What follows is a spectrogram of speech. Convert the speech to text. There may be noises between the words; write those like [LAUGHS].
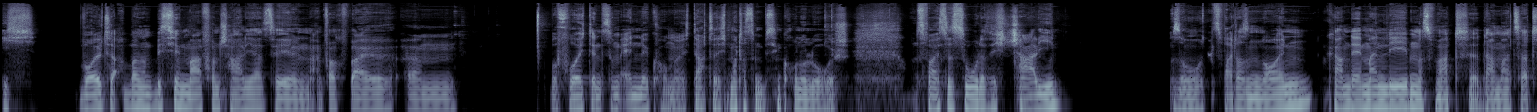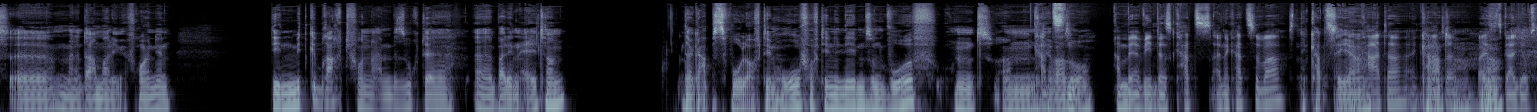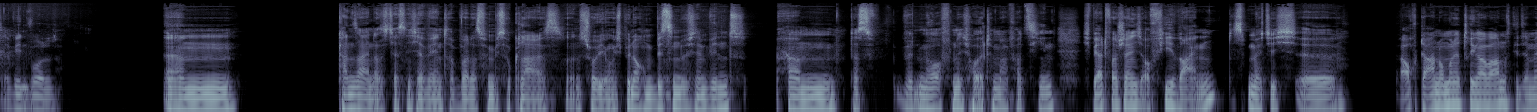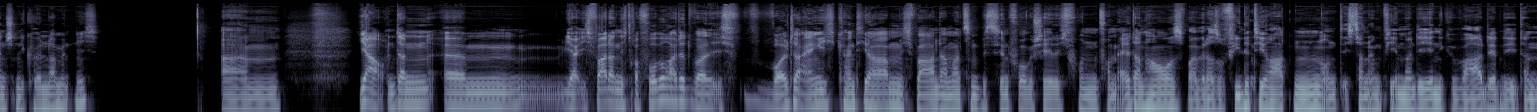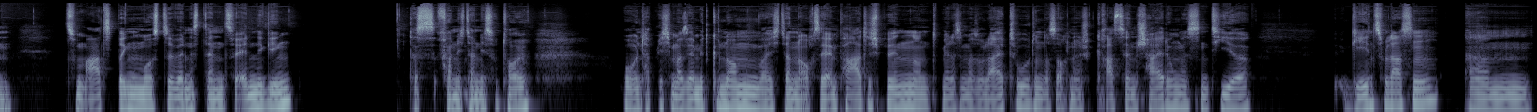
Ich wollte aber ein bisschen mal von Charlie erzählen, einfach weil, ähm, bevor ich denn zum Ende komme, ich dachte, ich mache das ein bisschen chronologisch. Und zwar ist es so, dass ich Charlie so 2009 kam der in mein Leben. Das war damals hat äh, meine damalige Freundin den mitgebracht von einem Besuch der äh, bei den Eltern. Da gab es wohl auf dem Hof, auf dem die leben, so einen Wurf und ähm, der war so haben wir erwähnt, dass Katz eine Katze war? Eine Katze, ja. Ein Kater, ein Kater. Kater Weiß ja. jetzt gar nicht, ob es erwähnt wurde. Ähm, kann sein, dass ich das nicht erwähnt habe, weil das für mich so klar ist. Entschuldigung, ich bin auch ein bisschen durch den Wind. Ähm, das wird mir hoffentlich heute mal verziehen. Ich werde wahrscheinlich auch viel weinen. Das möchte ich äh, auch da nochmal eine Trigger warnen. Es gibt ja Menschen, die können damit nicht. Ähm, ja, und dann, ähm, ja, ich war da nicht drauf vorbereitet, weil ich wollte eigentlich kein Tier haben. Ich war damals ein bisschen vorgeschädigt von, vom Elternhaus, weil wir da so viele Tiere hatten und ich dann irgendwie immer derjenige war, der die dann zum Arzt bringen musste, wenn es dann zu Ende ging. Das fand ich dann nicht so toll und habe mich immer sehr mitgenommen, weil ich dann auch sehr empathisch bin und mir das immer so leid tut und das auch eine krasse Entscheidung ist, ein Tier gehen zu lassen. Ähm,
